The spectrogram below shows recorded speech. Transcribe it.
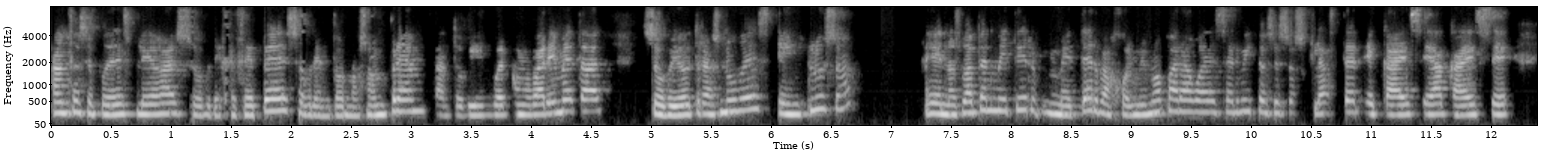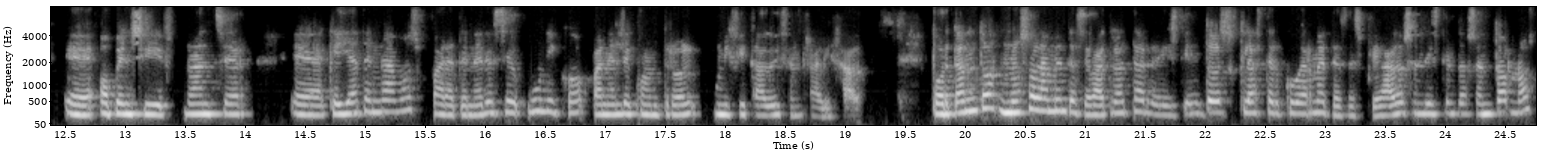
Anzo se puede desplegar sobre GCP, sobre entornos on-prem, tanto VMware como Bare Metal, sobre otras nubes e incluso nos va a permitir meter bajo el mismo paraguas de servicios esos clústeres EKS, AKS, OpenShift, Rancher, eh, que ya tengamos para tener ese único panel de control unificado y centralizado. Por tanto, no solamente se va a tratar de distintos clúster Kubernetes desplegados en distintos entornos,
